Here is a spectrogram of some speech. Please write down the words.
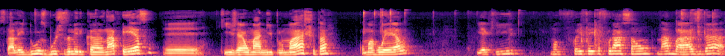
Instalei duas buchas americanas na peça, é, que já é um manípulo macho, tá? Com uma ruela. E aqui foi feita furação na base da...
